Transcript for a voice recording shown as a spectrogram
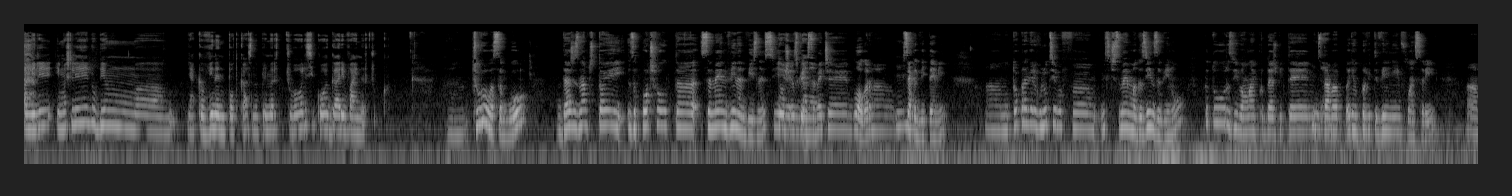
Ами ли, имаш ли любим а, някакъв винен подкаст, например. Чувала ли си кой е Гари Вайнерчук? Чувала съм го. Даже знам, че той започва от а, семейен винен бизнес и Точно, разбира се, да. вече е блогър на mm-hmm. всякакви теми. А, но той прави революция в, а, мисля, че семейен магазин за вино, като развива онлайн продажбите, да. става един от първите винени инфлуенсъри. А,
